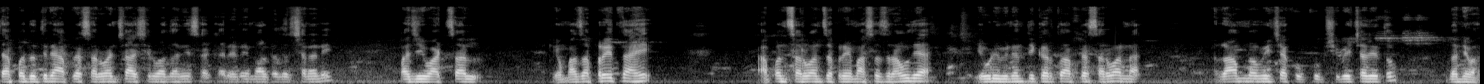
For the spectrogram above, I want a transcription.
त्या पद्धतीने आपल्या सर्वांच्या आशीर्वादाने सहकार्याने मार्गदर्शनाने माझी वाटचाल किंवा माझा प्रयत्न आहे. आपण सर्वांचं प्रेम असंच राहू द्या. एवढी विनंती करतो आपल्या सर्वांना. रामनवमीच्या खूप खूप शुभेच्छा देतो. धन्यवाद.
